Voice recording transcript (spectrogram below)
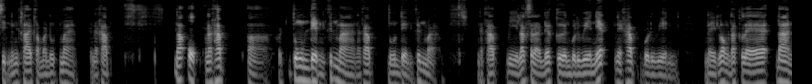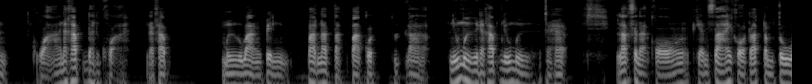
ศิลป์นั้นคล้ายกับมนุษย์มากนะครับ หน้าอกนะครับตรงเด่นขึ้นมานะครับนูนเด่นขึ้นมานะครับ มีลักษณะเนื้อเกินบริเวณเนี้ยนะครับ บริเวณ ในร่องรักแร้ด้านขวานะครับ ด้านขวานะครับ มือวางเป็นป้านหน้าตักปรากฏนิ้วมือนะครับ นิ้วมือนะฮะลักษณะของแขนซ้ายกอดรัดลำตัว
